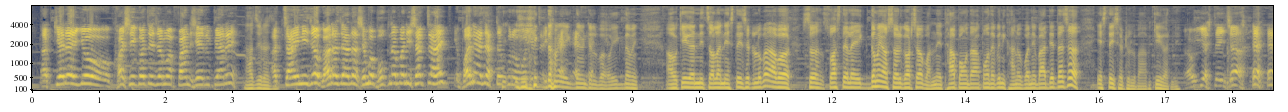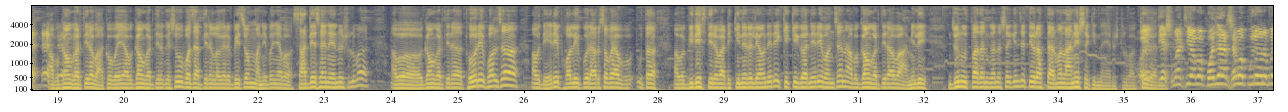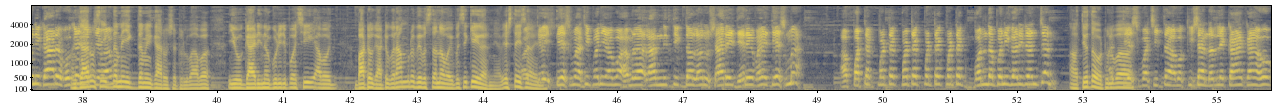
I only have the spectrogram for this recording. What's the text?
के अरे यो खसीको चाहिँ जम्मा पाँच सय रुपियाँ रे? हजुर चाइनिज हो घर जाँदासम्म भुक्न पनि सक्छ है? भने जस्तो कुरो। एकदमै एकदमै। अब के गर्ने चलन यस्तै छ ठुलो भयो। अब स्वास्थ्यलाई एकदमै असर गर्छ भन्ने थाहा पाउँदा पाउँदा पनि खानुपर्ने बाध्यता छ। यस्तै छ ठुलो भयो। अब के गर्ने? अब यस्तै छ। अब गाउँघरतिर भएको भए अब गाउँघरतिरको यसो बजारतिर लगेर बेचौँ भने पनि अब साध्य छैन हेर्नुहोस् ठुलो भयो। अब गाउँघरतिर थोरै फल्छ अब धेरै फलेको कुराहरू सबै अब उता अब विदेशतिरबाट किनेर ल्याउने रे के के गर्ने रे भन्छन्। अब गाउँघरतिर अब हामीले जुन उत्पादन गर्न सकिन्छ त्यो रफ्तारमा लानै सकिन्न हेर्नुहोस् ठुलो भयो। के गर्ने? त्यसमाथि अब बजारसम्म पुर्याउन पनि गाह्रो गाह्रो छ। एकदमै एकदमै गाह्रो छ। ठुलो अब यो गाडी नगुडिएपछि अब बाटोघाटोको राम्रो व्यवस्था नभएपछि के गर्ने? अब यस्तै छ। त्यसमाथि पनि अब हाम्रा राजनीतिक दलहरू साह्रै धेरै भए देशमा अब पटक पटक पटक पटक पटक बन्द पनि गरिरहन्छन्। त्यो त हो ठुलो त्यसपछि त अब किसानहरूले कहाँ कहाँ हो?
